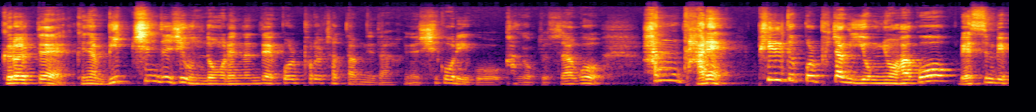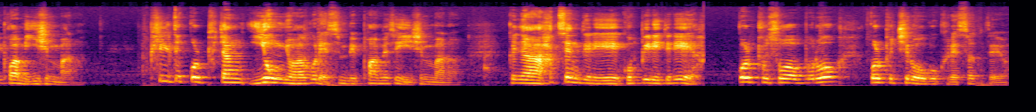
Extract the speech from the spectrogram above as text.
그럴 때 그냥 미친 듯이 운동을 했는데 골프를 쳤답니다. 시골이고 가격도 싸고 한 달에 필드 골프장 이용료하고 레슨비 포함 20만 원. 필드 골프장 이용료하고 레슨비 포함해서 20만 원. 그냥 학생들이 고삐리들이 골프 수업으로 골프 치러 오고 그랬었대요.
